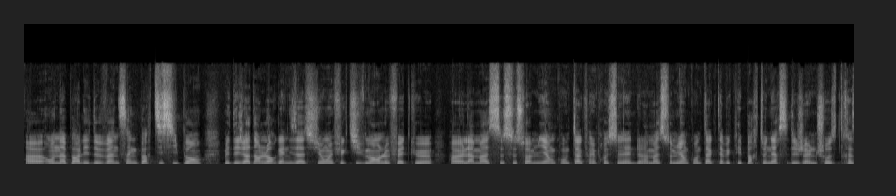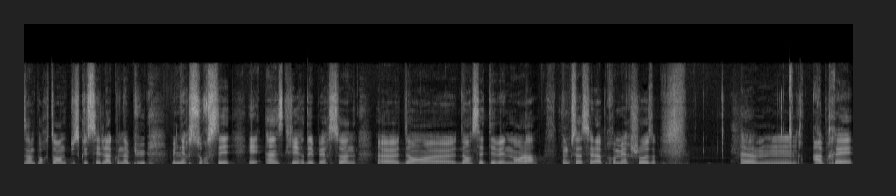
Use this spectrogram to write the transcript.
on a parlé de 25 participants, mais déjà dans l'organisation, effectivement, le fait que la masse se soit mis en contact, enfin les professionnels de la masse soient mis en contact avec les partenaires, c'est déjà une chose très importante puisque c'est là qu'on a pu venir sourcer et inscrire des personnes euh, dans, euh, dans cet événement-là. Donc ça, c'est la première chose. Euh, après,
